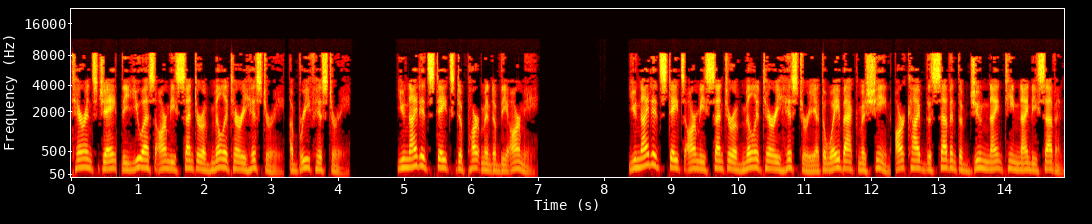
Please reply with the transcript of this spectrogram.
Terence J. The U.S. Army Center of Military History, A Brief History. United States Department of the Army. United States Army Center of Military History at the Wayback Machine archived 7 June 1997.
